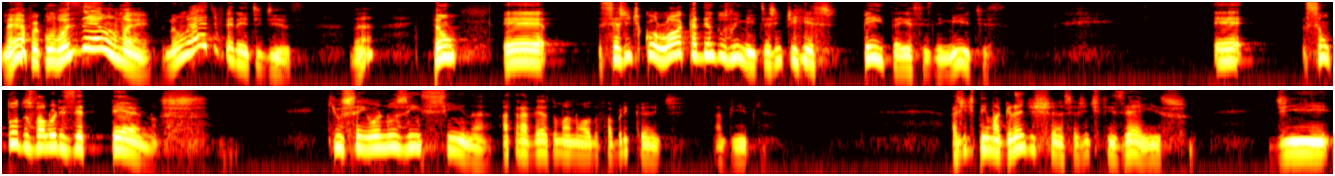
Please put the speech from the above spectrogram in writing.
Né? Foi com você, mamãe. Não é diferente disso. Né? Então, é, se a gente coloca dentro dos limites, a gente respeita esses limites, é, são todos valores eternos que o Senhor nos ensina através do manual do fabricante, a Bíblia. A gente tem uma grande chance, se a gente fizer isso, de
